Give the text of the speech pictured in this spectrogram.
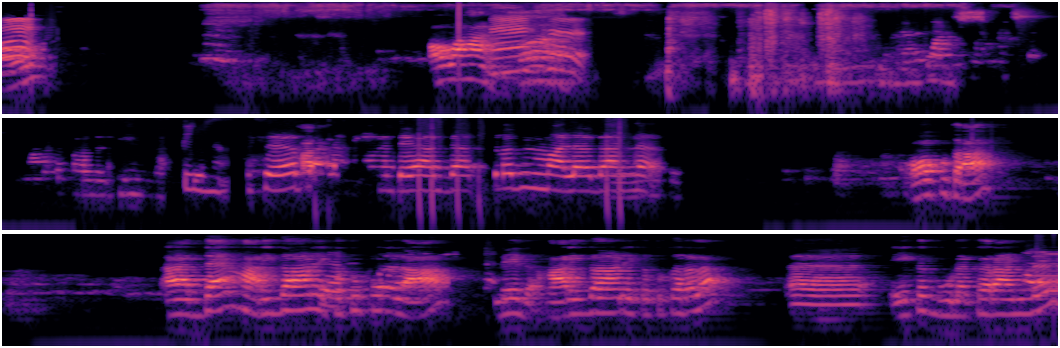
ඔව්. ඔව් අහන්න. සර් පළවෙනි දෙයක් ගත්තොත් මල ගන්න ඕ පුතා අ, දැන් හරි ගාන එකතු කරලා නේද? හරි ගාන එකතු කරලා අ, ඒක ගුණ කරන්න පළවෙනි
